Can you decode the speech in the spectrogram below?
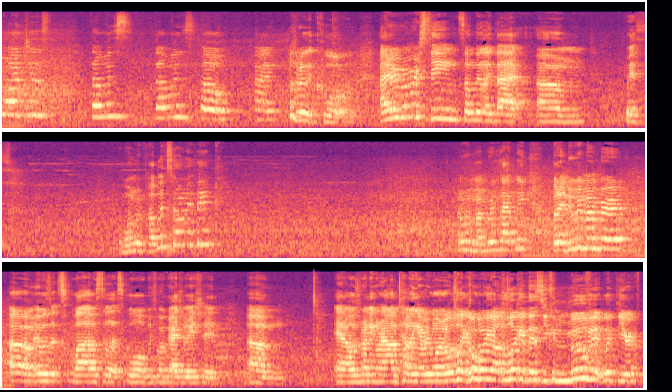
what just that was that was oh hi. That was really cool. I remember seeing something like that um with OneRepublic song i think? I don't remember exactly but i do remember um it was at, while i was still at school before graduation um and I was running around telling everyone, I was like, oh my god, look at this, you can move it with your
